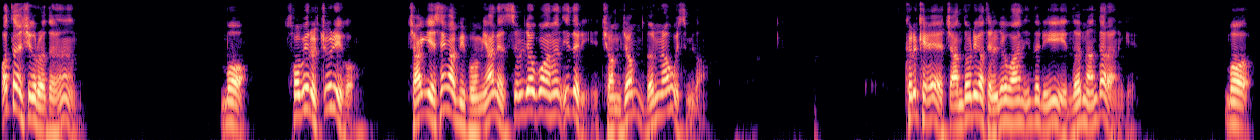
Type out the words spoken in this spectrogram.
어떤 식으로든 뭐 소비를 줄이고 자기의 생활비 범위 안에 쓰려고 하는 이들이 점점 늘어나고 있습니다. 그렇게 짠돌이가 되려고 하는 이들이 늘어난다라는 게 뭐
